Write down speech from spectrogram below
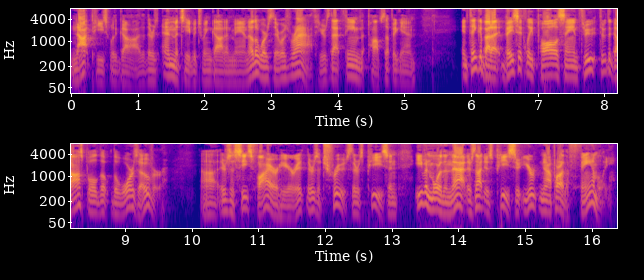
not peace with God, that there's enmity between God and man. In other words, there was wrath. Here's that theme that pops up again. And think about it. Basically, Paul is saying through through the gospel, the, the war's over. Uh, there's a ceasefire here. It, there's a truce. There's peace. And even more than that, there's not just peace. You're now part of the family.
